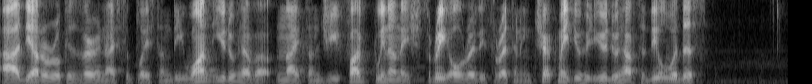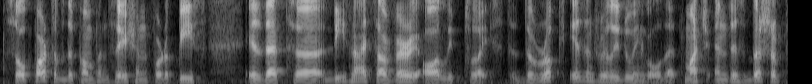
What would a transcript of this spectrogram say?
Uh, the other rook is very nicely placed on d1. You do have a knight on g5, queen on h3, already threatening checkmate. You, you do have to deal with this. So part of the compensation for the piece is that uh, these knights are very oddly placed. The rook isn't really doing all that much, and this bishop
